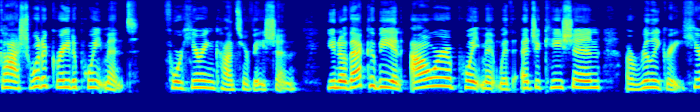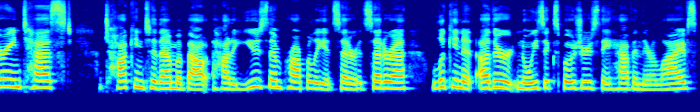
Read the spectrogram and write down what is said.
Gosh, what a great appointment for hearing conservation. You know, that could be an hour appointment with education, a really great hearing test, talking to them about how to use them properly, et cetera, et cetera, looking at other noise exposures they have in their lives.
